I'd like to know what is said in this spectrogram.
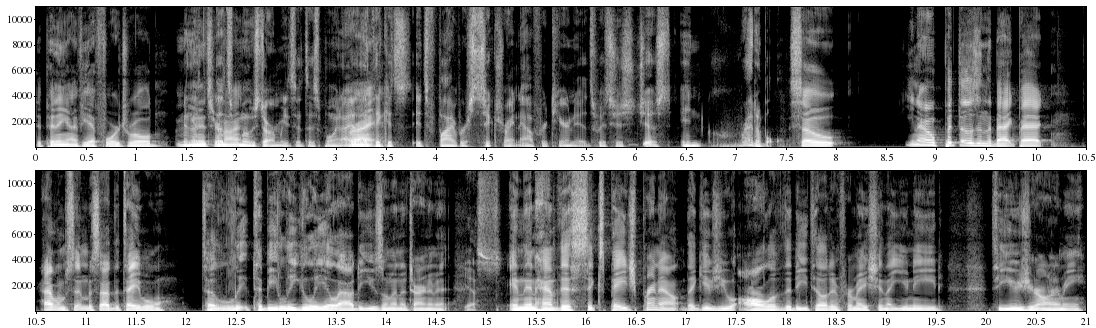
depending on if you have Forge World I mean, that's, or that's not. most armies at this point. I, I think it's it's five or six right now for Tyranids, which is just incredible. So, you know, put those in the backpack, have them sitting beside the table to le- to be legally allowed to use them in a tournament, Yes. and then have this six page printout that gives you all of the detailed information that you need to use your army.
